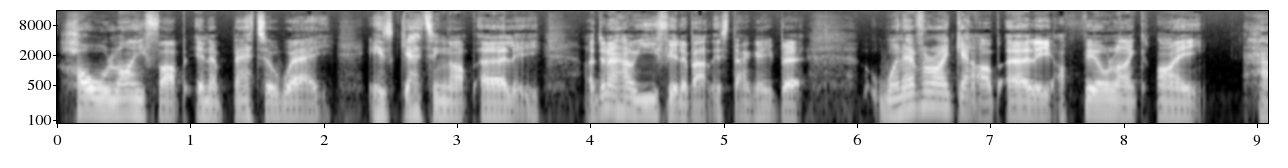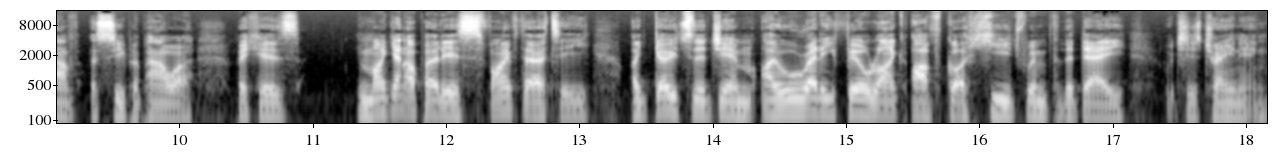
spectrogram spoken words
whole life up in a better way, is getting up early. I don't know how you feel about this, Dago, but whenever I get up early, I feel like I have a superpower because my get up early is 5.30 i go to the gym. I already feel like i've got a huge win for the day which is training.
